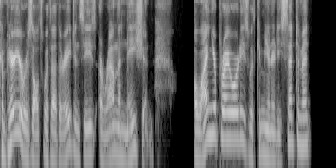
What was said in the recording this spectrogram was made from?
Compare your results with other agencies around the nation. Align your priorities with community sentiment,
